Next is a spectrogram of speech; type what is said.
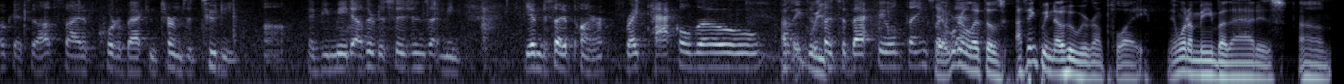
Okay, so outside of quarterback, in terms of two deep, uh, have you made other decisions? I mean, you haven't decided punter, right tackle though. I think we- defensive backfield things Yeah, like we're gonna let those. I think we know who we're gonna play, and what I mean by that is, um,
